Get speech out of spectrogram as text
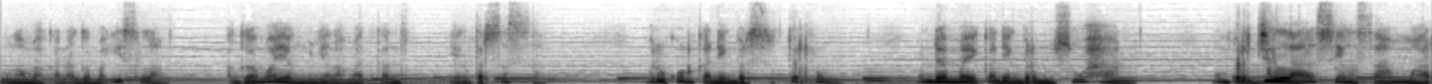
mengamalkan agama Islam, agama yang menyelamatkan yang tersesat, merukunkan yang berseteru, mendamaikan yang bermusuhan, memperjelas yang samar,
